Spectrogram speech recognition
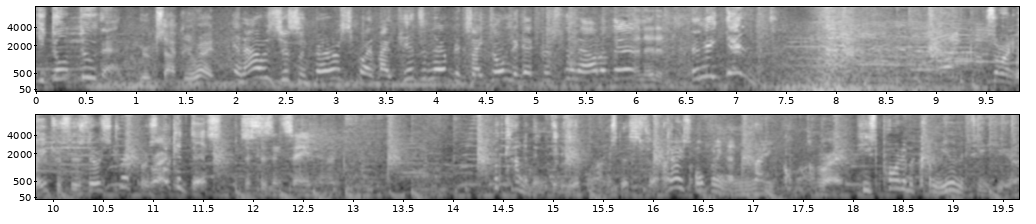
You don't do that. You're exactly right. And I was just embarrassed by my kids in there because I told them to get Christina out of there. And they didn't. And they didn't. These aren't waitresses, they're strippers. Right. Look at this. This is insane, man. What kind of an idiot runs this film? The guy's opening a nightclub. Right. He's part of a community here.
